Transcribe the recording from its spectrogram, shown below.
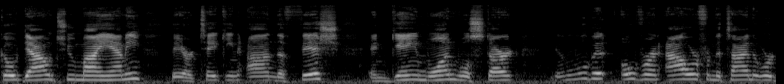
go down to Miami. They are taking on the Fish, and game one will start in a little bit over an hour from the time that we're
